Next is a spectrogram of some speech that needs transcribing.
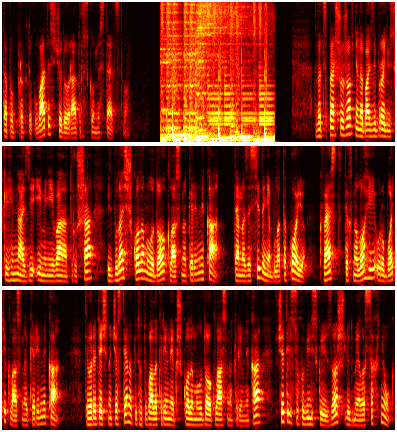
та попрактикуватись щодо ораторського мистецтва. 21 жовтня на базі Бродівської гімназії імені Івана Труша відбулася школа молодого класного керівника. Тема засідання була такою: квест технології у роботі класного керівника. Теоретичну частину підготувала керівник школи молодого класного керівника, вчитель Суховільської ЗОЖ Людмила Сахнюк.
